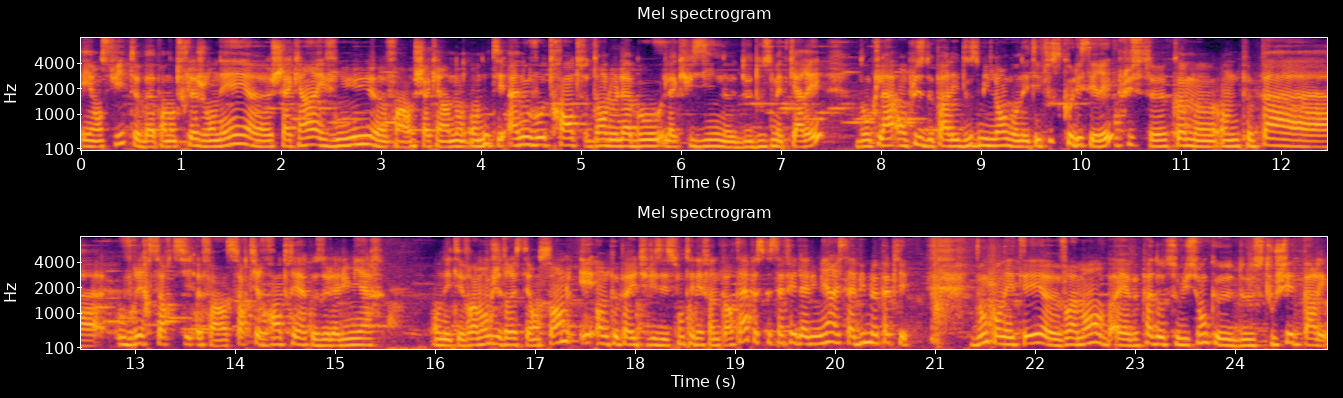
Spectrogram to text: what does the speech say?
Et ensuite, bah, pendant toute la journée, euh, chacun est venu, euh, enfin chacun, on était à nouveau 30 dans le labo, la cuisine de 12 mètres carrés. Donc là, en plus de parler 12 000 langues, on était tous collés serrés. En plus, euh, comme euh, on ne peut pas ouvrir, sortir, enfin sortir, rentrer à cause de la lumière, on était vraiment obligés de rester ensemble et on ne peut pas utiliser son téléphone portable parce que ça fait de la lumière et ça abîme le papier. Donc on était euh, vraiment, bah, il n'y avait pas d'autre solution que de se toucher et de parler.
